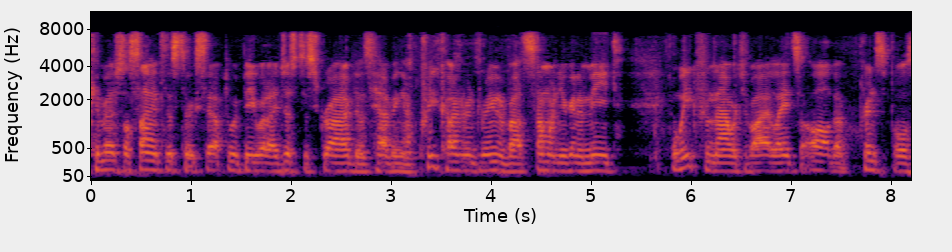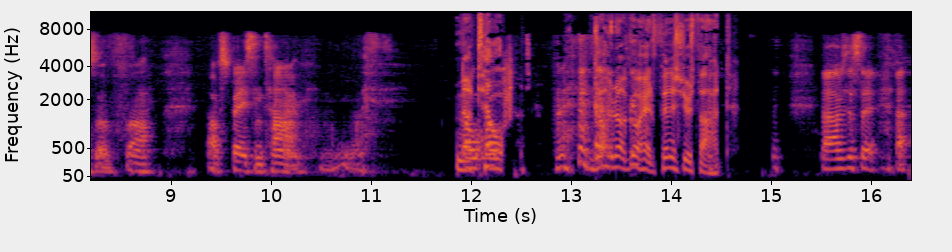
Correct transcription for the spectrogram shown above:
conventional scientists to accept, would be what I just described as having a precognitive dream about someone you're going to meet a week from now, which violates all the principles of uh, of space and time. Now, oh, tell. Oh. go, no, go ahead. Finish your thought. I was just saying uh,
